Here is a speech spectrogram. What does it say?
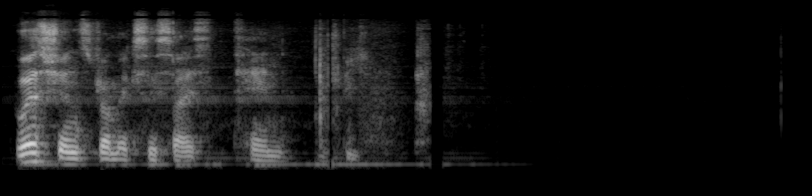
questions from exercise 10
